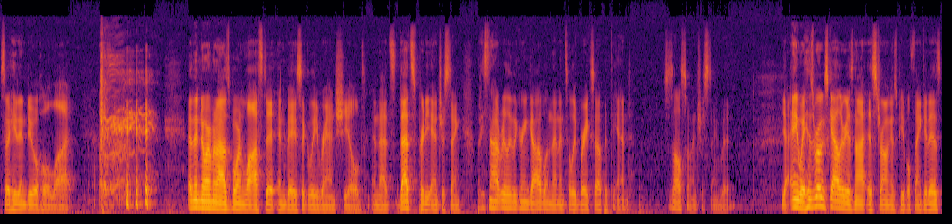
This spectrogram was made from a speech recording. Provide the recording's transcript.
so he didn't do a whole lot. and then Norman Osborn lost it and basically ran Shield, and that's that's pretty interesting. But he's not really the Green Goblin then until he breaks up at the end, which is also interesting. But yeah, anyway, his Rogues Gallery is not as strong as people think it is.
